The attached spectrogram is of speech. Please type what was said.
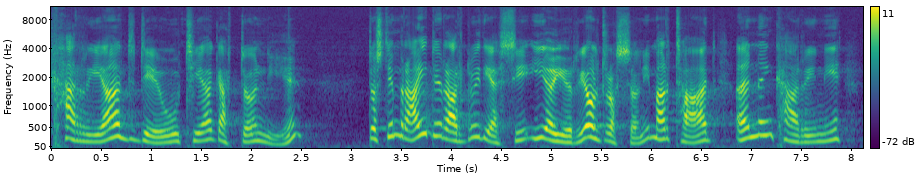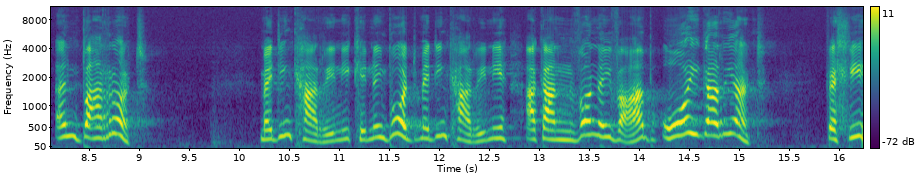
cariad Dyw tuag ato ni, does dim rhaid i'r arglwydd Iesu i eiriol droson ni, mae'r tad yn ein caru ni yn barod. Mae di'n caru ni cyn ein bod, mae di'n caru ni ac anfon ei fab o'i gariad. Felly,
